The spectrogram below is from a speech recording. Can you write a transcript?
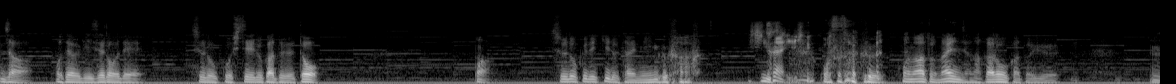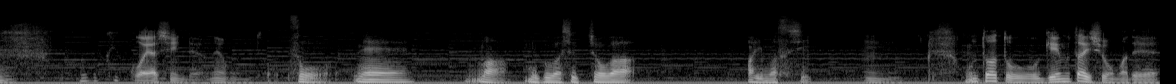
じゃあ、お便りゼロで収録をしているかというと、まあ、収録できるタイミングが ない。おそらくこの後ないんじゃなかろうかという。うん。結構怪しいんだよね、本そうね。まあ、僕は出張がありますし。当。うん。本当あと、ゲーム対象まで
